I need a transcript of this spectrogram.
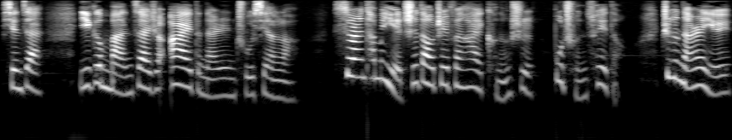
现在，一个满载着爱的男人出现了，虽然他们也知道这份爱可能是不纯粹的。这个男人也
